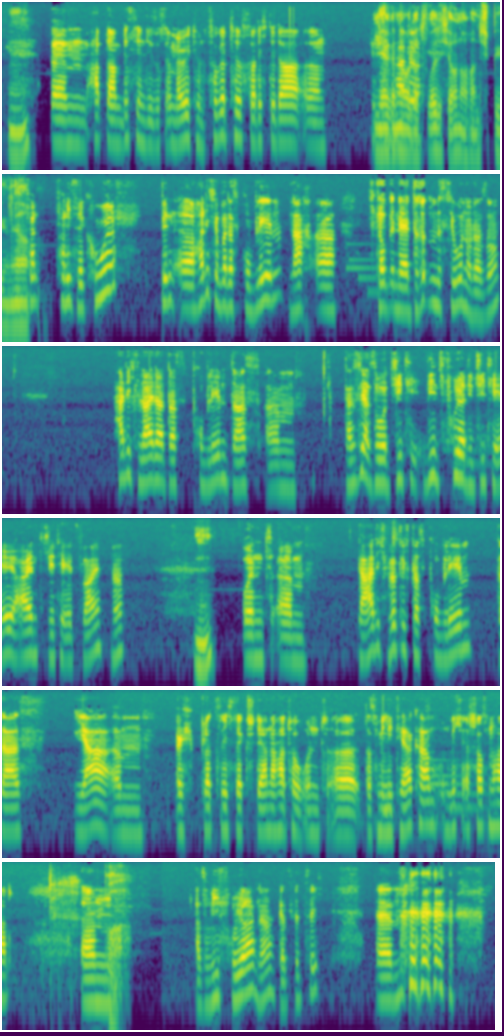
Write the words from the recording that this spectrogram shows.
Mhm. Ähm, hab da ein bisschen dieses American Fugitive, was ich dir da ähm, Ja, genau, hatte. das wollte ich auch noch anspielen, ja. Fand, fand ich sehr cool. Bin, äh, hatte ich aber das Problem nach, äh, ich glaube in der dritten Mission oder so, hatte ich leider das Problem, dass ähm, das ist ja so GT, wie früher die GTA 1, GTA 2, ne? Mhm. Und ähm, da hatte ich wirklich das Problem, dass ja, ähm, ich plötzlich sechs Sterne hatte und äh, das Militär kam und mich erschossen hat. Ähm, also wie früher, ne? Ganz witzig. Ähm,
